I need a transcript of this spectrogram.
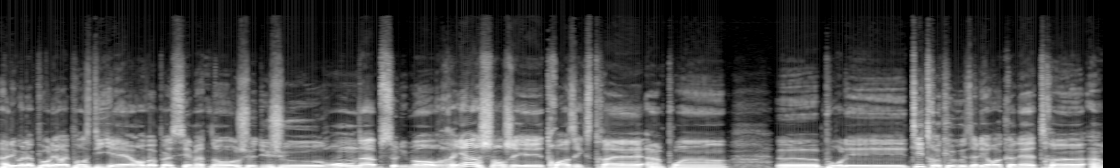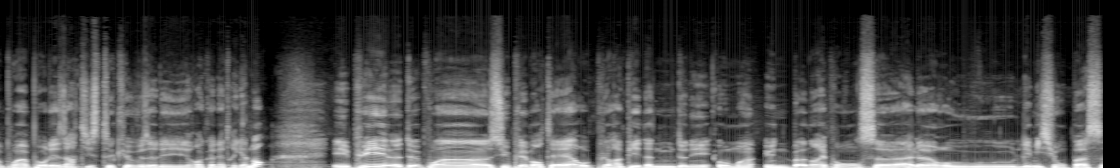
Allez, voilà pour les réponses d'hier. On va passer maintenant au jeu du jour. On n'a absolument rien changé. Trois extraits, un point. euh, pour les titres que vous allez reconnaître, euh, un point pour les artistes que vous allez reconnaître également. Et puis euh, deux points euh, supplémentaires au plus rapide à nous donner au moins une bonne réponse euh, à l'heure où l'émission passe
